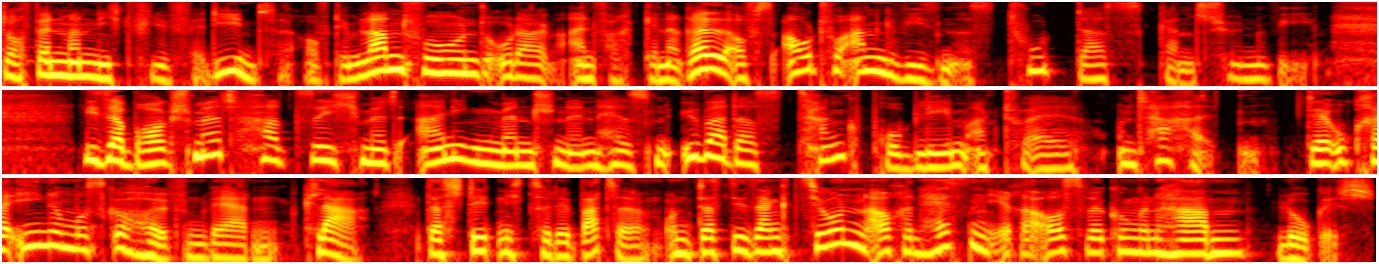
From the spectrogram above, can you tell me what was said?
doch wenn man nicht viel verdient, auf dem Land wohnt oder einfach generell aufs Auto angewiesen ist, tut das ganz schön weh. Lisa Brockschmidt hat sich mit einigen Menschen in Hessen über das Tankproblem aktuell unterhalten. Der Ukraine muss geholfen werden. Klar, das steht nicht zur Debatte. Und dass die Sanktionen auch in Hessen ihre Auswirkungen haben, logisch.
